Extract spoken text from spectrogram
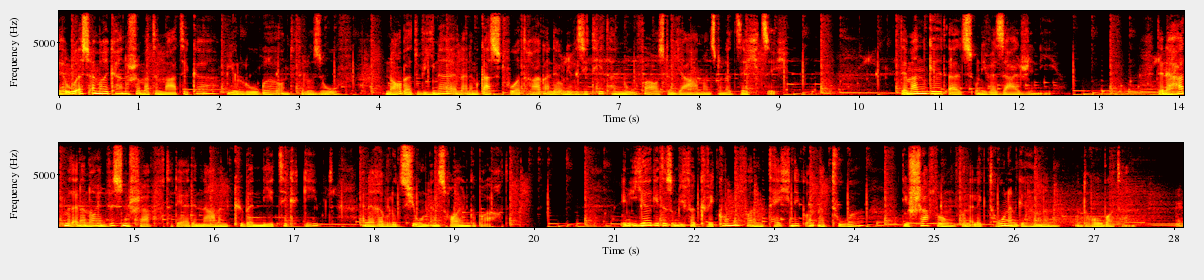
Der US-amerikanische Mathematiker, Biologe und Philosoph Norbert Wiener in einem Gastvortrag an der Universität Hannover aus dem Jahr 1960. Der Mann gilt als Universalgenie. Denn er hat mit einer neuen Wissenschaft, der er den Namen Kybernetik gibt, eine Revolution ins Rollen gebracht. In ihr geht es um die Verquickung von Technik und Natur, die Schaffung von Elektronengehirnen und Robotern. Ich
